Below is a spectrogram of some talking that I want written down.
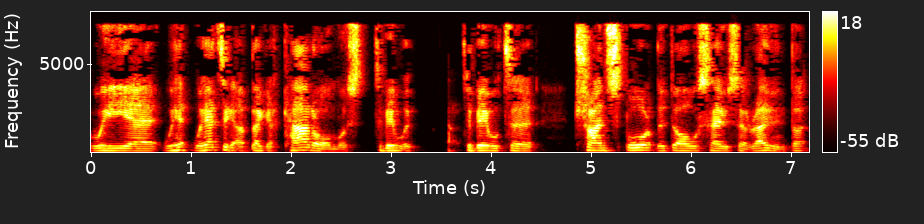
we uh, we we had to get a bigger car almost to be able to to be able to transport the doll's house around. But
